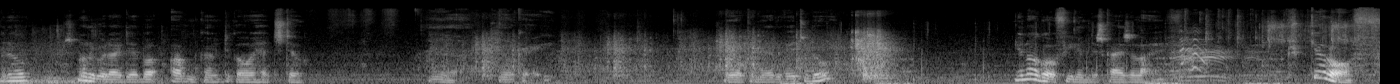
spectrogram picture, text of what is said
You know, it's not a good idea, but I'm going to go ahead still. Yeah, okay. We open the elevator door. You're not got a feeling this guy's alive. Get off!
